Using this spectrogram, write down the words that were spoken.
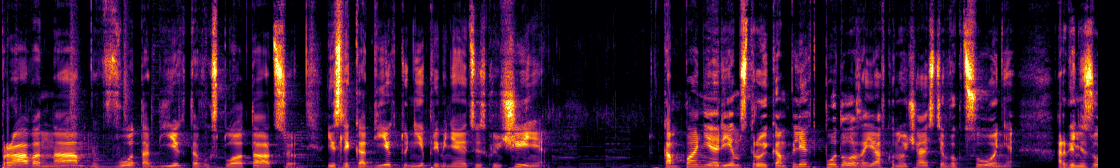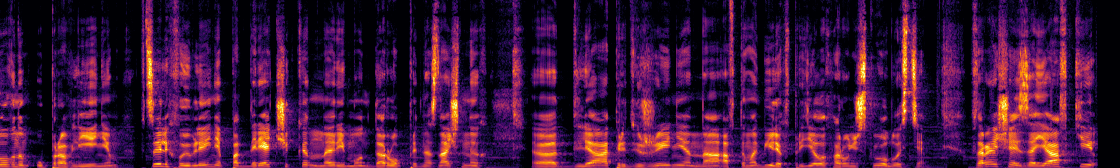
право на ввод объекта в эксплуатацию, если к объекту не применяются исключения. Компания Ремстройкомплект подала заявку на участие в аукционе, организованном управлением в целях выявления подрядчика на ремонт дорог, предназначенных э, для передвижения на автомобилях в пределах Воронежской области. Вторая часть заявки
